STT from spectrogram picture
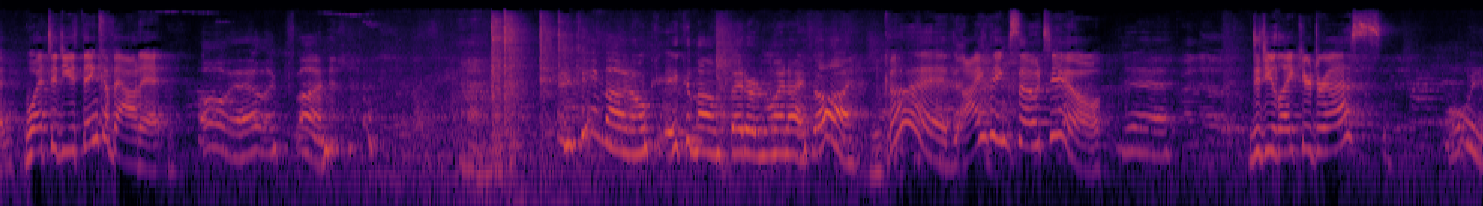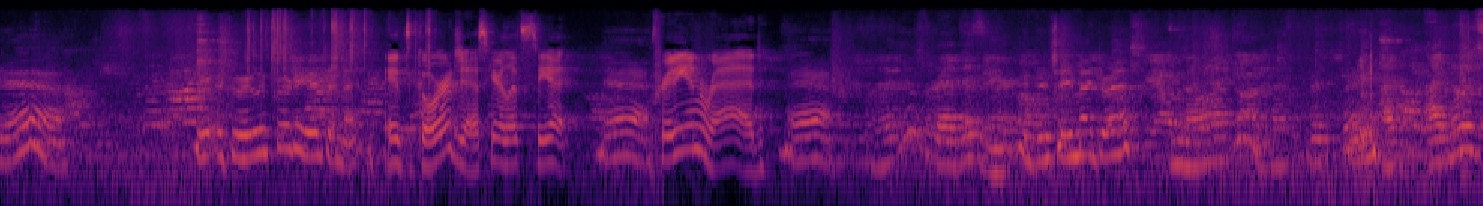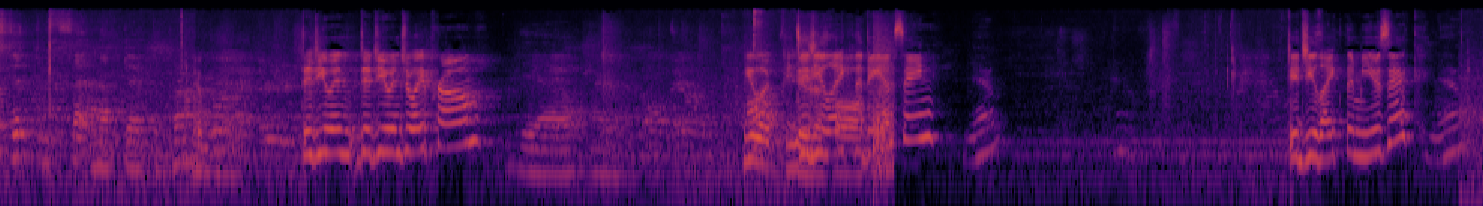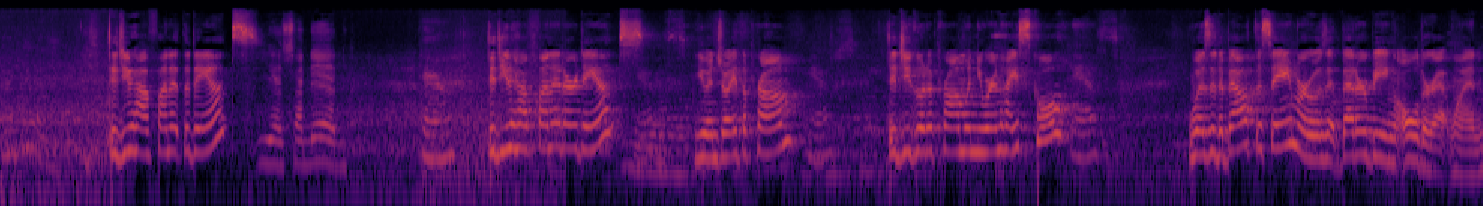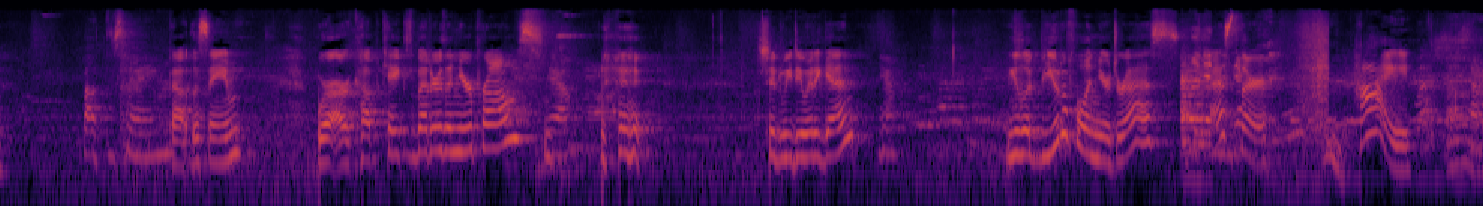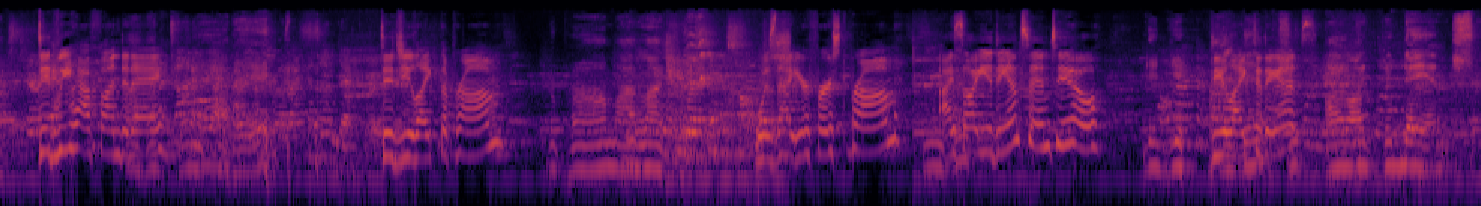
Did I get? What did you think about it? Oh, yeah, like fun. It came out okay. It came out better than what I thought. Good. I think so too. Yeah. Did you like your dress? Oh, yeah. It's really pretty, isn't it? It's gorgeous. Here, let's see it. Yeah. Pretty in red. Yeah. It is red, isn't it? Did you see my dress? No, I didn't. It's pretty. I, I noticed it was sitting up there at the prom. Did you en- did you enjoy prom? Yeah. You look beautiful. Did you like the dancing? Yeah, Did you like the music? yeah, I Did you have fun at the dance? Yes, I did. did. Did you have fun at our dance? Yes. You enjoyed the prom? Yes, Did you go to prom when you were in high school? yes, Was it about the same or was it better being older at one? about the same. About the same? Were our cupcakes better than your proms? Yeah, Should we do it again? yeah. You look beautiful in your dress. Esther. Hi. Did we have fun today? Did you like the prom? The prom, I like it. Was that your first prom? I saw you dancing too. Did you? Do you like to dance? I like to dance.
